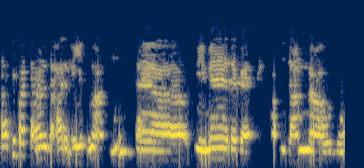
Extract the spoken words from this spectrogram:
සතිපට්ඨාන ධර්මයේ තුනක් මේ මේදක අපි දන්නා වූ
